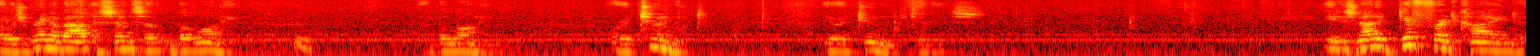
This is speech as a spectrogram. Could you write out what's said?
or which bring about a sense of belonging. belonging or attunement. You're attuned to this. It is not a different kind,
